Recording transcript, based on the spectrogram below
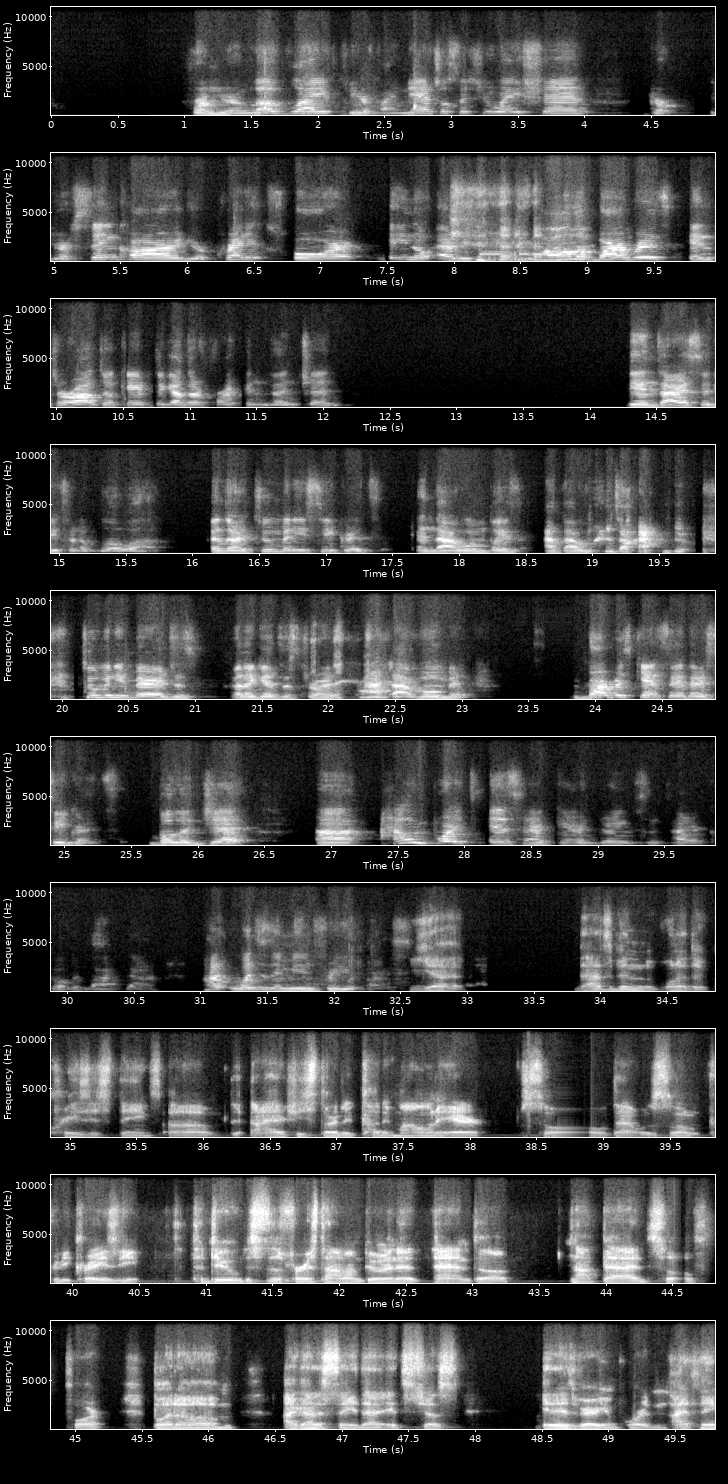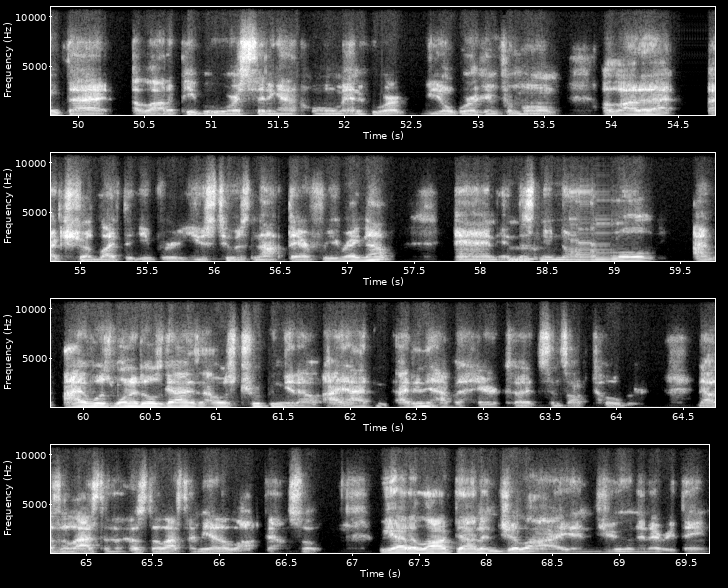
From your love life to your financial situation, your your SIN card, your credit score, They know everything. All the barbers in Toronto came together for a convention. The entire city's gonna blow up because there are too many secrets in that one place at that one time. too many marriages gonna get destroyed at that moment. Barbers can't say their secrets, but legit, uh, how important is hair care during this entire COVID lockdown? How, what does it mean for you, Parse? Yeah, that's been one of the craziest things. Um, I actually started cutting my own hair, so that was um, pretty crazy to do. This is the first time I'm doing it, and uh, not bad so far. But um, I gotta say that it's just it is very important. I think that a lot of people who are sitting at home and who are you know working from home, a lot of that extra life that you were used to is not there for you right now. And in this mm-hmm. new normal, I, I was one of those guys. I was trooping it out. I had I didn't have a haircut since October. That was the last that was the last time we had a lockdown. So we had a lockdown in July and June and everything.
